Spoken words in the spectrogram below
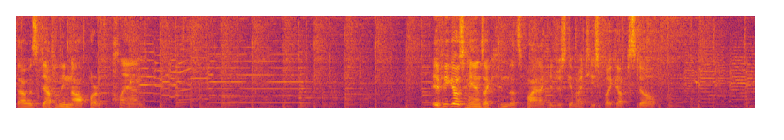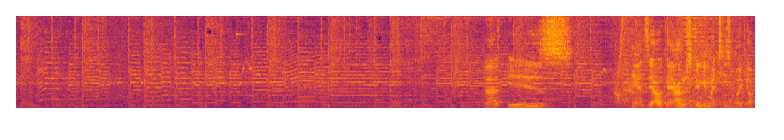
That was definitely not part of the plan. If he goes hands, I can. That's fine. I can just get my T spike up still. That is hands. Yeah. Okay. I'm just gonna get my T spike up.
